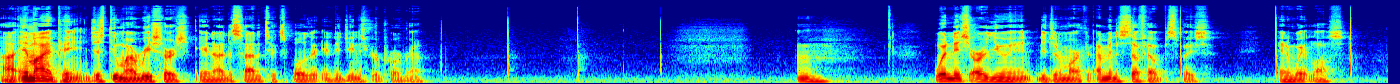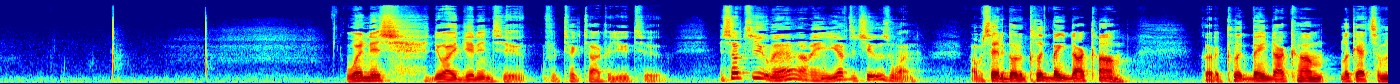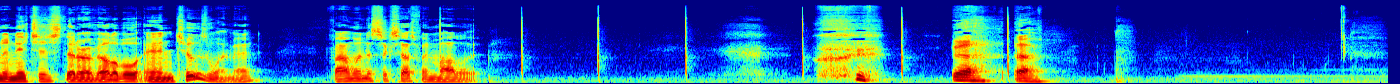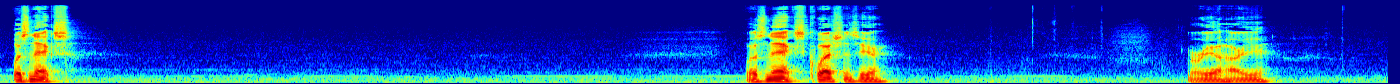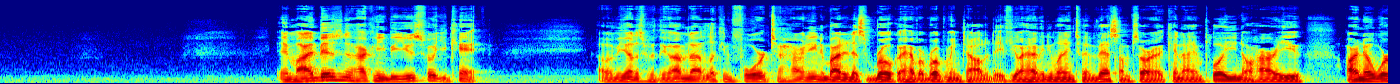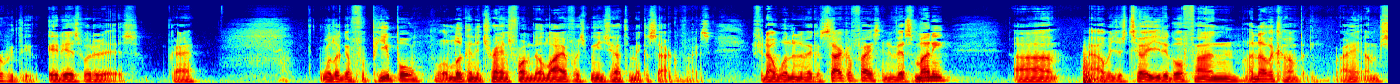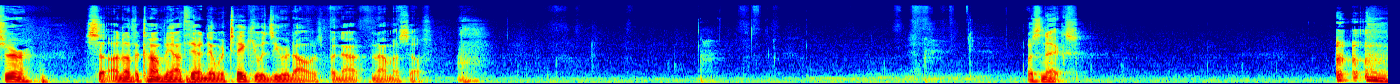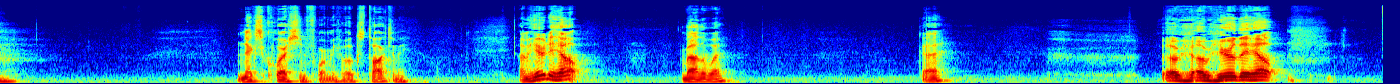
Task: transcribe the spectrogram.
uh, in my opinion, just through my research, and I decided to expose it in the Genie Script program. Mm. What niche are you in digital marketing? I'm in the self help space and weight loss. What niche do I get into for TikTok or YouTube? It's up to you, man. I mean, you have to choose one. I would say to go to clickbank.com. Go to clickbank.com, look at some of the niches that are available, and choose one, man. Find one that's successful and model it. yeah. Uh. What's next? What's next? Questions here. Maria, how are you? In my business, how can you be useful? You can't. I'm gonna be honest with you. I'm not looking forward to hiring anybody that's broke. I have a broke mentality. If you don't have any money to invest, I'm sorry. Can I employ you, no hire you, or no work with you. It is what it is. Okay. We're looking for people who are looking to transform their life, which means you have to make a sacrifice. If you're not willing to make a sacrifice and invest money, um, I would just tell you to go find another company, right? I'm sure so another company out there that would take you with zero dollars, but not not myself. What's next? next question for me, folks. Talk to me. I'm here to help, by the way. Okay? I'm, here to help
